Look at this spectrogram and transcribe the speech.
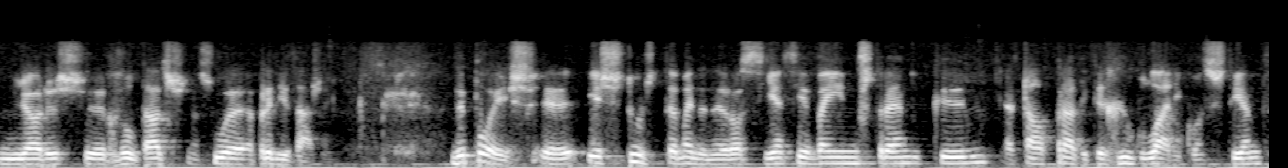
melhores eh, resultados na sua aprendizagem. Depois, eh, estes estudos também da neurociência vêm mostrando que a tal prática regular e consistente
